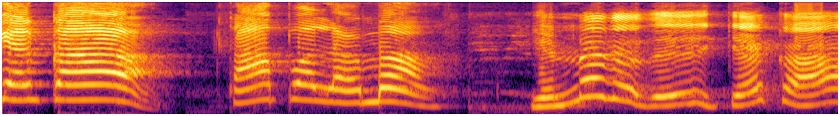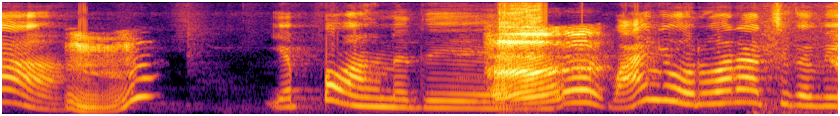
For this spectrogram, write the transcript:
கேக்கா. சாப்பிடலாமா? என்னது அது? கேக்கா? எப்போ வாங்கினது? வாங்கி ஒரு வாரம் ஆச்சு கவி.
